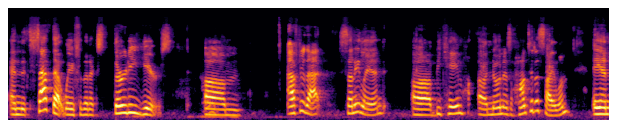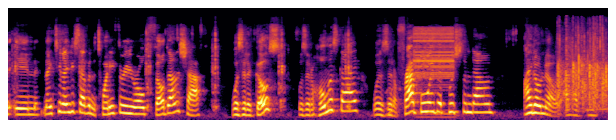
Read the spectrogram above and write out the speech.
And it sat that way for the next 30 years. Um, after that, Sunnyland uh, became uh, known as a haunted asylum. And in 1997, a 23 year old fell down a shaft. Was it a ghost? Was it a homeless guy? Was it a frat boy that pushed them down? I don't know. I have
